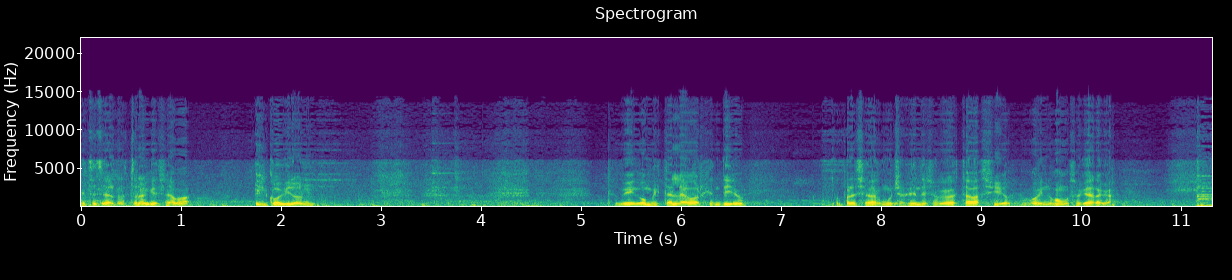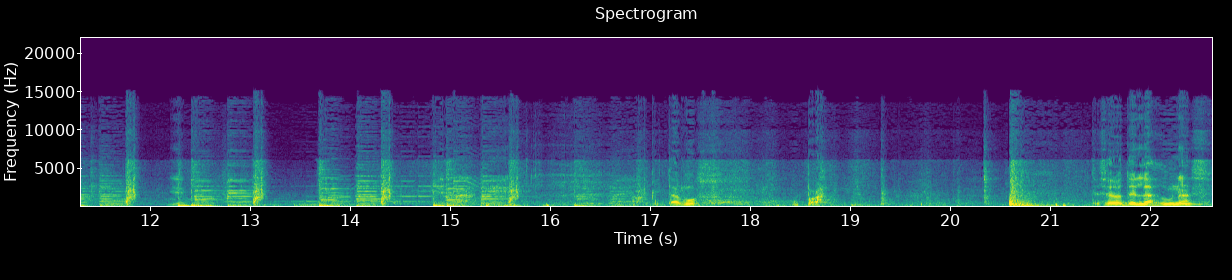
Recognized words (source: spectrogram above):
Este es el restaurante que se llama El Coirón. También con vista al lago argentino. No parece haber mucha gente, yo creo que está vacío. Hoy nos vamos a quedar acá. Estamos. Este es el Hotel Las Dunas,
